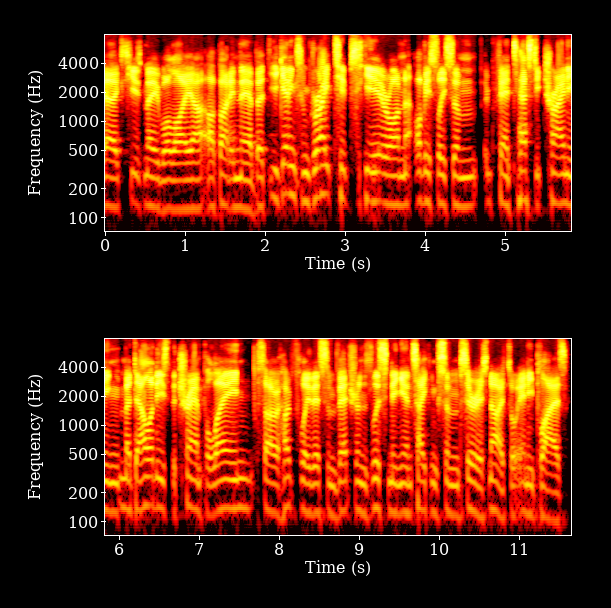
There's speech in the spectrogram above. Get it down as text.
Uh, excuse me while I, uh, I butt in there, but you're getting some great tips here on obviously some fantastic training modalities, the trampoline. So hopefully there's some veterans listening in taking some serious notes, or any players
